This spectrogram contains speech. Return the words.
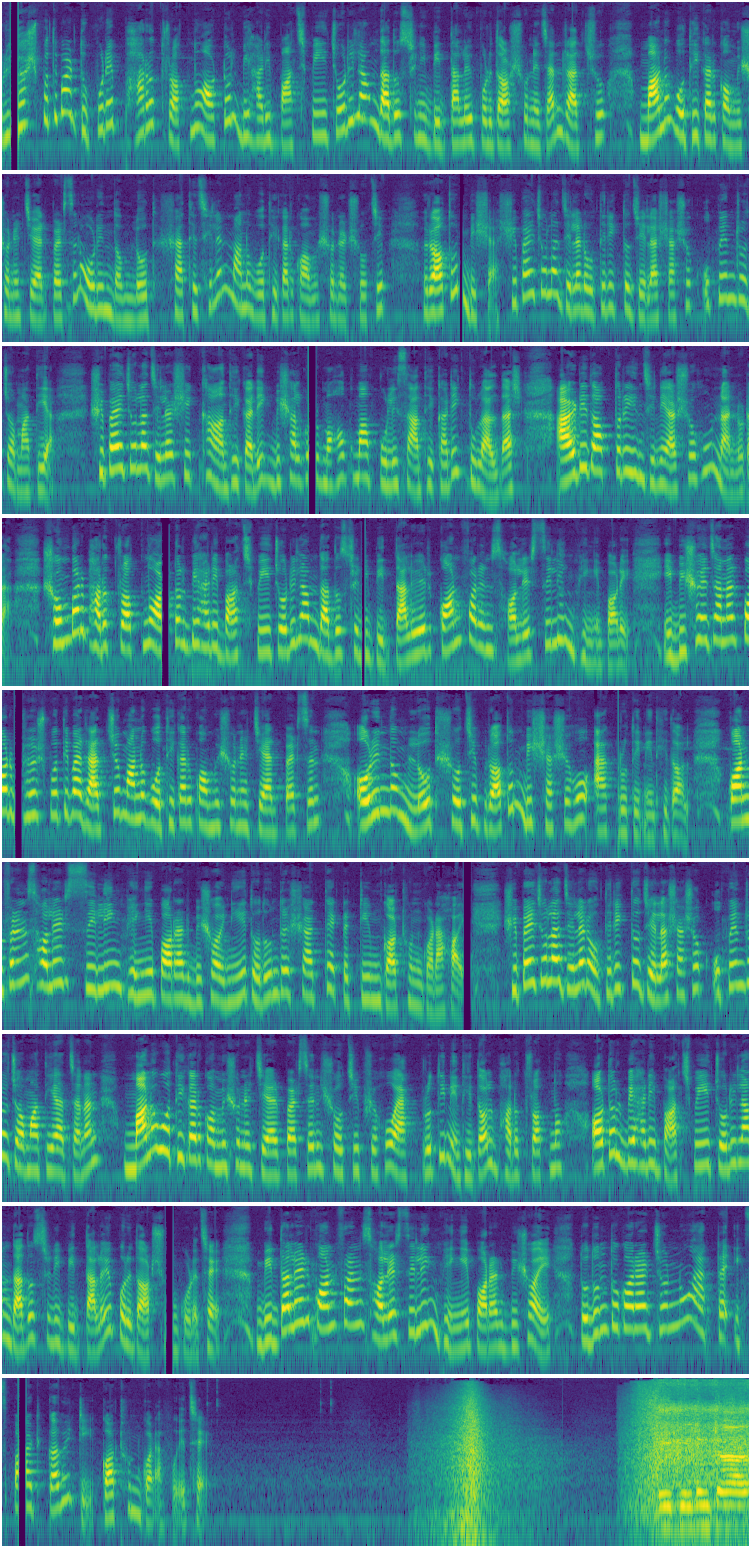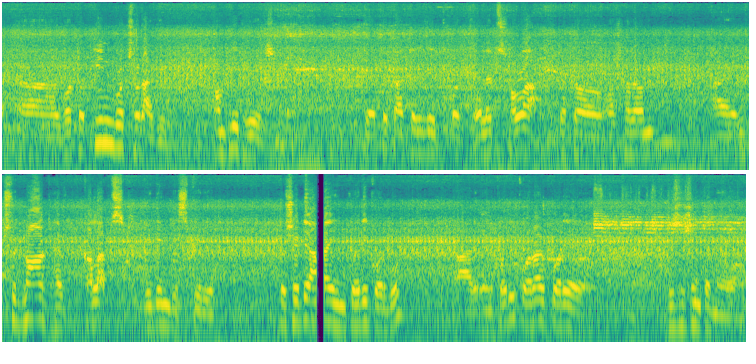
বৃহস্পতিবার দুপুরে ভারতরত্ন অটল বিহারী বাজপেয়ী, চরিলাম দ্বাদশ শ্রেণি বিদ্যালয় পরিদর্শনে যান রাজ্য মানব অধিকার কমিশনের চেয়ারপারসন অরিন্দম লোধ। সাথে ছিলেন মানব অধিকার কমিশনের সচিব রতন বিশ্বাস। সিপাহীজলা জেলার অতিরিক্ত জেলা শাসক উপেন্দ্র জমাতিয়া। সিপাহীজলা জেলার শিক্ষা আধিকারিক বিশালগড় মহকুমা পুলিশ আধিকারিক দুলাল দাস। আরডি দপ্তরের ইঞ্জিনিয়ার সহ অন্যান্যরা। সোমবার ভারতরত্ন অটল বিহারী বাজপেয়ী, চরিলাম দ্বাদশ শ্রেণি বিদ্যালয়ের কনফারেন্স হলের সিলিং ভেঙে পড়ে। এই বিষয়ে জানার পর বৃহস্পতিবার রাজ্য মানব অধিকার কমিশনের চেয়ারপারসন অরিন্দম লোধ, সচিব রতন বিশ্বাস সহ এক প্রতিনিধি দল। কনফারেন্স হলের সিলিং ভেঙে পড়ার বিষয় নিয়ে তদন্তের স্বার্থে একটা টিম গঠন করা হয়। সিপাহীজলা জেলার অতিরিক্ত জেলা শাসক উপেন্দ্র জমাতিয়া জানান, মানব অধিকার কমিশনের চেয়ারপারসন, সচিব সহ এক প্রতিনিধি দল ভারতরত্ন অটল বিহারী বাজপেয়ী চরিলাম দ্বাদশ শ্রেণি বিদ্যালয়ে পরিদর্শন করেছে। বিদ্যালয়ের কনফারেন্স হলের সিলিং ভেঙে পড়ার বিষয়ে তদন্ত করার জন্য একটা এক্সপার্ট কমিটি গঠন করা হয়েছে। এই বিল্ডিংটা গত তিন বছর আগে কমপ্লিট হয়েছিল। এত তাড়াতাড়ি যে কলেপস হওয়া এটা তো অসাধারণ it should not have collapse within this period তো সেটা আমরা ইনকোয়ারি করব। আর ইনকোয়ারি করার পরে ডিসিশনটা নেওয়া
